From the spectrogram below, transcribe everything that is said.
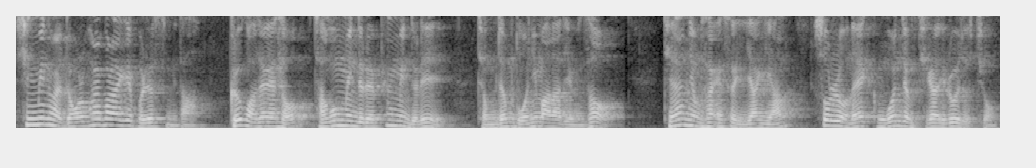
식민 활동을 활발하게 벌였습니다. 그 과정에서 자국민들의 평민들이 점점 돈이 많아지면서 지난 영상에서 이야기한 솔론의 근본정치가 이루어졌죠.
